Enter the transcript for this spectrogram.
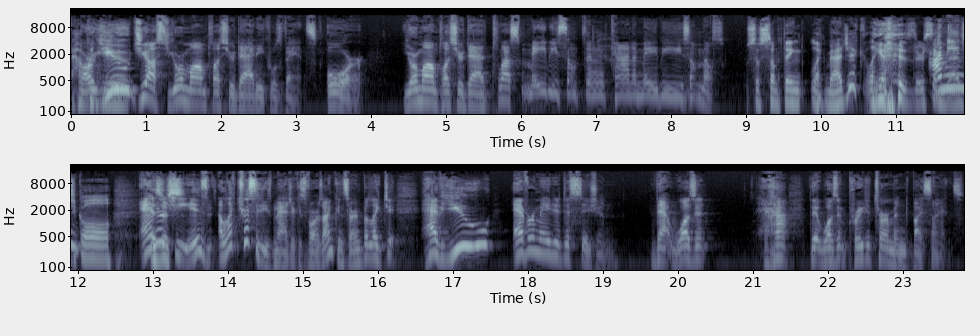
how Are could you, you, just your mom plus your dad equals Vance, or your mom plus your dad plus maybe something kind of maybe something else? so something like magic? Like is there some I mean, magical is there Energy is electricity is magic as far as I'm concerned. But like, have you ever made a decision that wasn't that wasn't predetermined by science?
